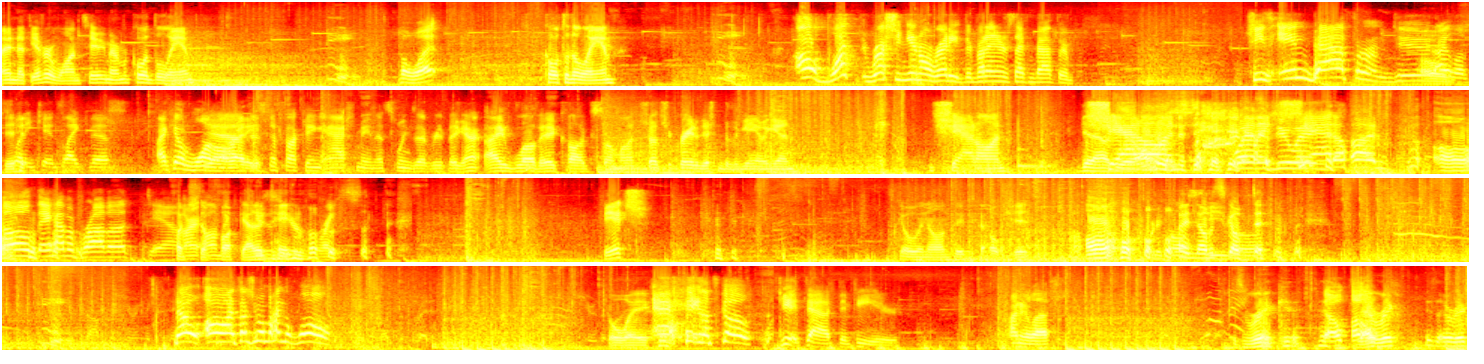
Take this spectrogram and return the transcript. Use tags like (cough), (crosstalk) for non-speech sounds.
And if you ever want to, remember Cult of the Lamb? The what? Cult of the Lamb. Oh, what? Rushing in already. They're about to enter the second bathroom. She's in bathroom, dude. Oh, I love shit. sweaty kids like this. I killed one yeah, already. just a fucking Ash main that swings everything. I, I love ACOG so much. That's a great addition to the game again. Shat on. Get out Shat here. Oh, on. Oh. What are they doing? Shat on. (laughs) Oh. Oh, they have a Brava. Damn. Punch Alright, the I'll fuck out of Jesus to your Bitch. What's going on, dude? Oh shit. Oh, oh (laughs) Critical (laughs) I no scoped Steve-O. him. No! Oh, I thought you were behind the wall. Go away. Hey, let's go. Get out of here. On your left. It's Rick. Is Oh, that oh. Rick? Is that Rick?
